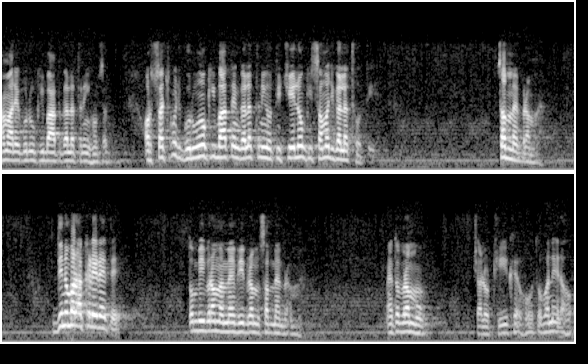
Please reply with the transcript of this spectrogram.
हमारे गुरु की बात गलत नहीं हो सकती। और सचमुच गुरुओं की बातें गलत नहीं होती, चेलों की समझ गलत होती है। सब में ब्रह्म है। दिन भर अकड़े रहते। तुम भी ब्रह्म, मैं भी ब्रह्म, सब में ब्रह्म मैं तो ब्रह्म हूँ। चलो ठीक है, हो तो बने रहो।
